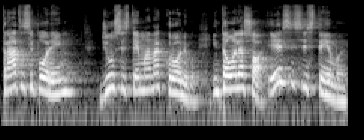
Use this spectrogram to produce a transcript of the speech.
trata-se, porém, de um sistema anacrônico. Então, olha só, esse sistema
